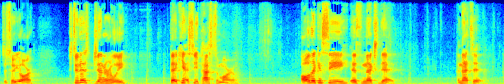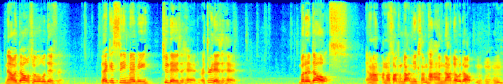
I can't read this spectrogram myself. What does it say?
it's just who you are. Students generally, they can't see past tomorrow. All they can see is the next day. And that's it. Now, adults are a little different. They can see maybe two days ahead or three days ahead. But adults, and I'm not, talking about me because I'm not, I'm not no adult. Mm-mm-mm.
